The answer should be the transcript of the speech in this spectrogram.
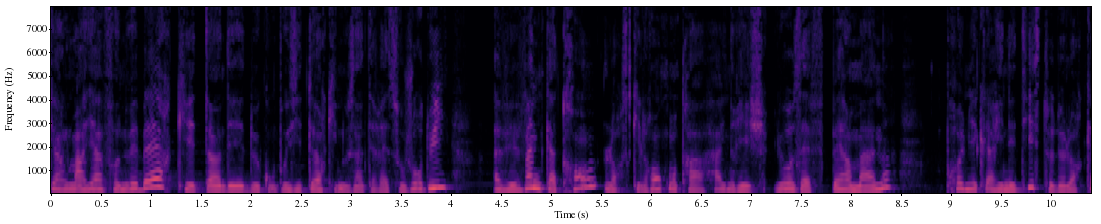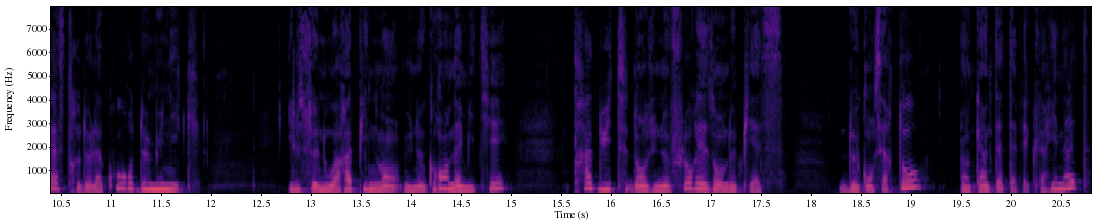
Karl Maria von Weber, qui est un des deux compositeurs qui nous intéressent aujourd'hui, avait 24 ans lorsqu'il rencontra Heinrich Joseph Bermann, premier clarinettiste de l'orchestre de la cour de Munich. Il se noua rapidement une grande amitié, traduite dans une floraison de pièces. Deux concertos, un quintet avec clarinette,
